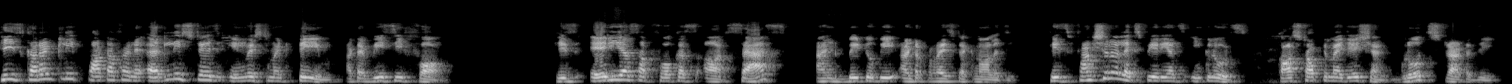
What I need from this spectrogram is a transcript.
He is currently part of an early stage investment team at a VC firm. His areas of focus are SaaS and B2B enterprise technology. His functional experience includes cost optimization, growth strategy,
